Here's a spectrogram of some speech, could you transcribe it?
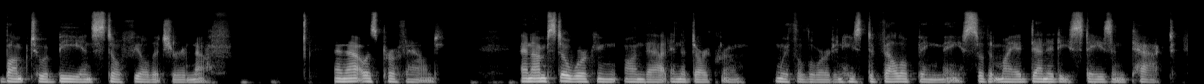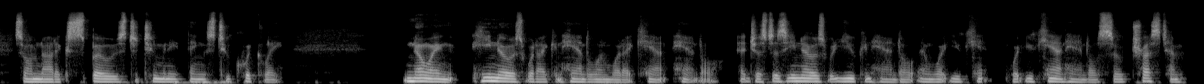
bump to a B and still feel that you're enough. And that was profound. And I'm still working on that in the dark room with the Lord. And He's developing me so that my identity stays intact. So I'm not exposed to too many things too quickly. Knowing He knows what I can handle and what I can't handle. And just as He knows what you can handle and what you can't what you can't handle. So trust Him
